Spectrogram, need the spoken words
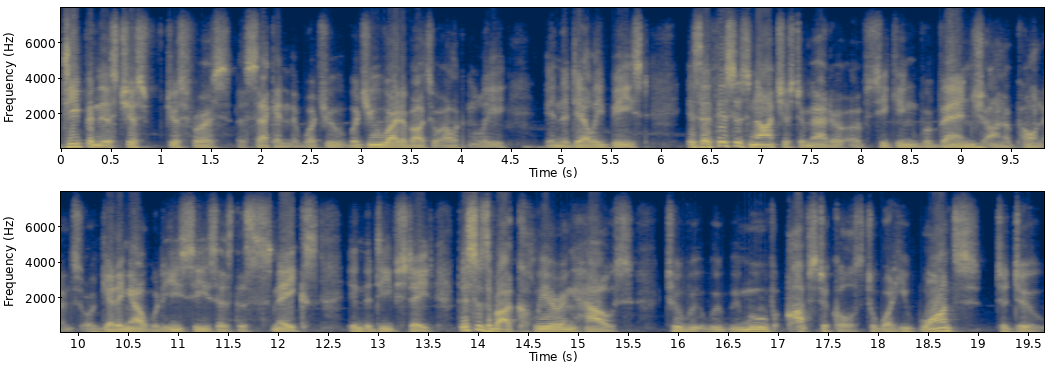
deepen this just just for a, a second. What you what you write about so eloquently in the Daily Beast is that this is not just a matter of seeking revenge on opponents or getting out what he sees as the snakes in the deep state. This is about clearing house to re- remove obstacles to what he wants to do.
